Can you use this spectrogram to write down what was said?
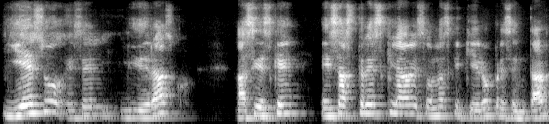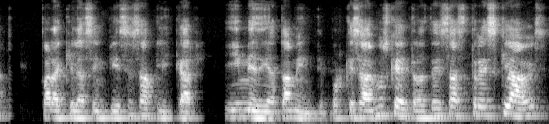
Y eso es el liderazgo. Así es que esas tres claves son las que quiero presentar para que las empieces a aplicar inmediatamente, porque sabemos que detrás de esas tres claves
